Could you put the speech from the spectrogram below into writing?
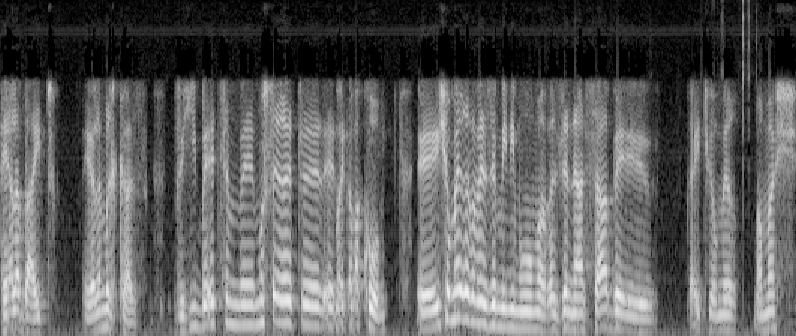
היה לה בית, היה לה מרכז, והיא בעצם מוסרת את המקום. היא שומרת על איזה מינימום, אבל זה נעשה ב... הייתי אומר, ממש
